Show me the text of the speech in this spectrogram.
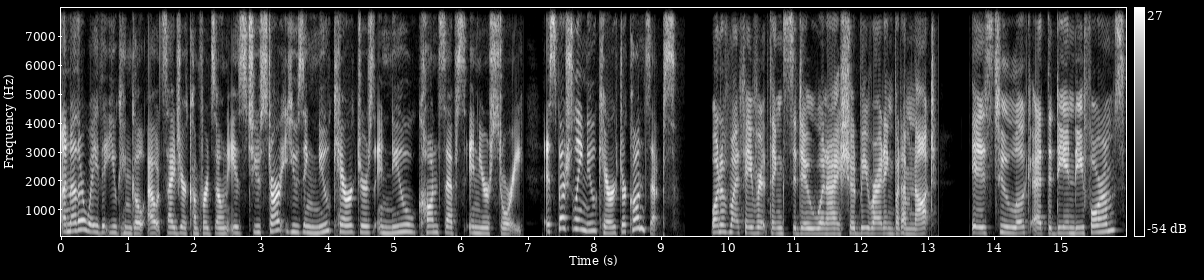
Another way that you can go outside your comfort zone is to start using new characters and new concepts in your story, especially new character concepts. One of my favorite things to do when I should be writing but I'm not is to look at the D&D forums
